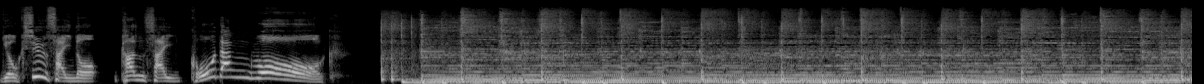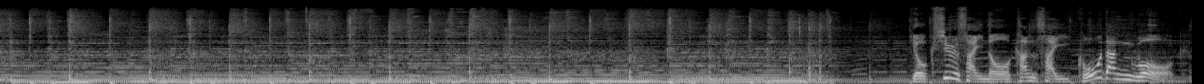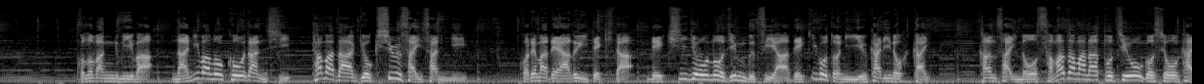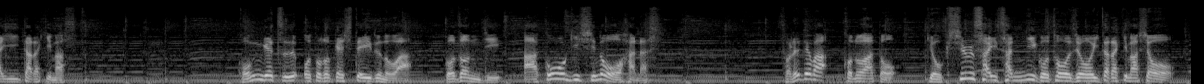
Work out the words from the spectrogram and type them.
玉州祭の関西講談ウォーク。玉州祭の関西講談ウォーク。この番組はなにわの講談師玉田玉州祭さんにこれまで歩いてきた歴史上の人物や出来事にゆかりの深い関西のさまざまな土地をご紹介いただきます。今月お届けしているのはご存知赤荻氏のお話。それではこの後玉州斎さんにご登場いただきましょう。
